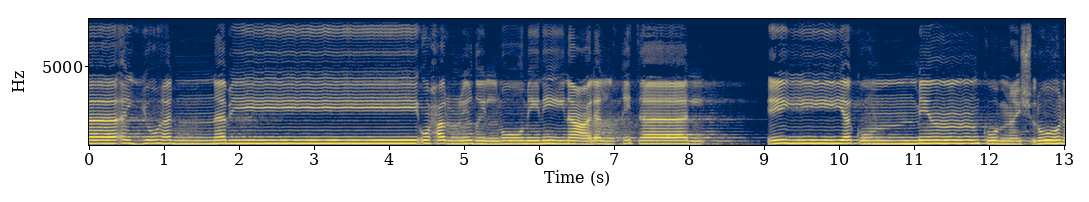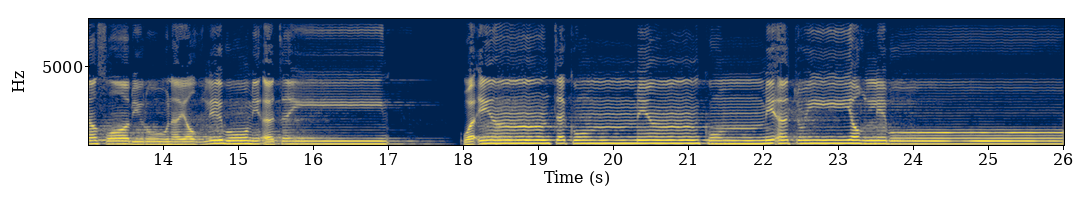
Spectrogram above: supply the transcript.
أيها النبي أحرض المؤمنين على القتال. إن يكن منكم عشرون صابرون يغلبوا مئتين. وإن تكن منكم مئة يغلبوا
